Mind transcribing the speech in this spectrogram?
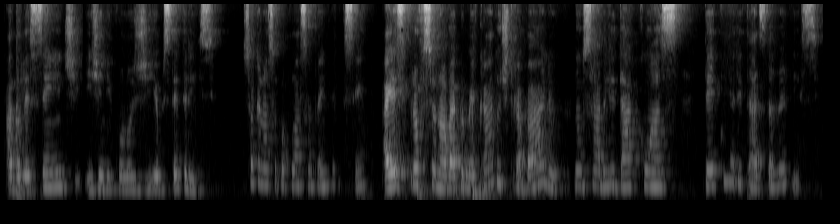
adolescente e ginecologia e obstetrícia. Só que a nossa população está envelhecendo. Aí esse profissional vai para o mercado de trabalho, não sabe lidar com as peculiaridades da velhice.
